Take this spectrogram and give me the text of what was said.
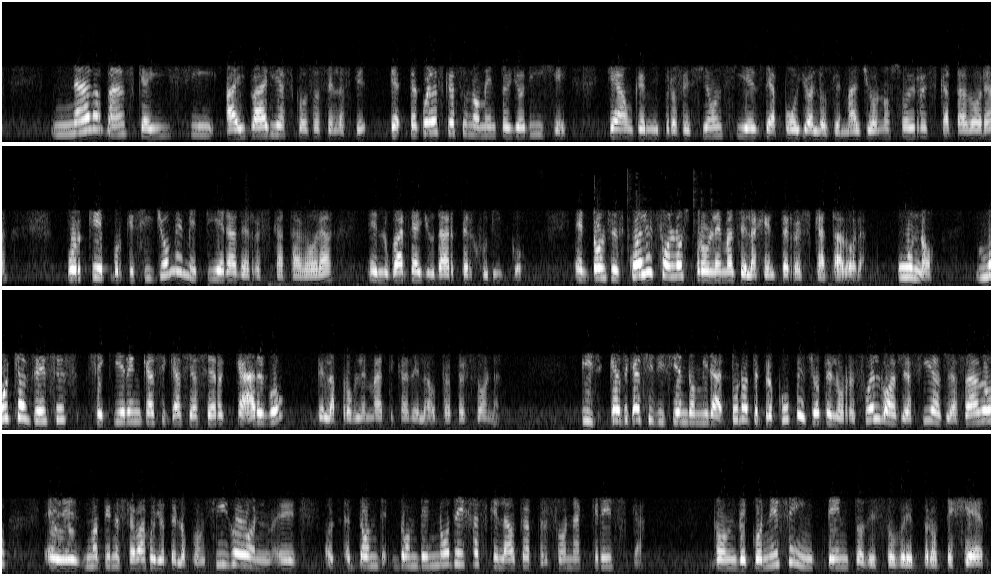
Nada más que ahí sí hay varias cosas en las que... ¿te, acuerdas que hace un momento yo dije que aunque mi profesión sí es de apoyo a los demás, yo no soy rescatadora? ¿Por qué? Porque si yo me metiera de rescatadora, en lugar de ayudar, perjudico. Entonces, ¿cuáles son los problemas de la gente rescatadora? Uno, muchas veces se quieren casi casi hacer cargo de la problemática de la otra persona casi casi diciendo, mira, tú no te preocupes, yo te lo resuelvo, hazle así, hazle asado, eh, no tienes trabajo, yo te lo consigo, eh, donde, donde no dejas que la otra persona crezca, donde con ese intento de sobreproteger,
